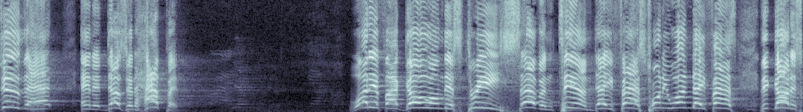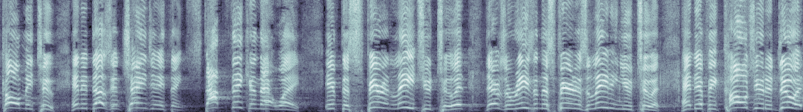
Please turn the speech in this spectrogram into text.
do that and it doesn't happen? What if I go on this three, seven, ten day fast, 21 day fast that God has called me to and it doesn't change anything? Stop thinking that way. If the Spirit leads you to it, there's a reason the Spirit is leading you to it. And if He calls you to do it,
